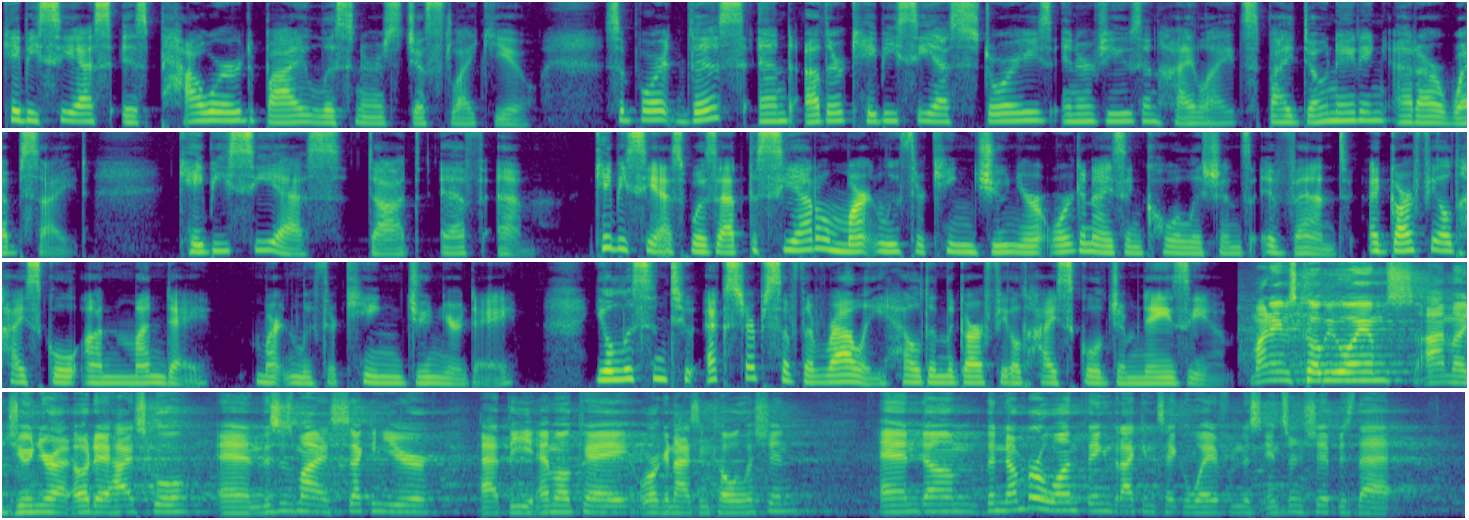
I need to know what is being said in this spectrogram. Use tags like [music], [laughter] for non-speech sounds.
KBCS is powered by listeners just like you. Support this and other KBCS stories, interviews, and highlights by donating at our website, kbcs.fm. KBCS was at the Seattle Martin Luther King Jr. Organizing Coalition's event at Garfield High School on Monday, Martin Luther King Jr. Day. You'll listen to excerpts of the rally held in the Garfield High School gymnasium. My name is Kobe Williams. I'm a junior at O'Dea High School, and this is my second year at the MLK Organizing Coalition. And um, the number one thing that I can take away from this internship is that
